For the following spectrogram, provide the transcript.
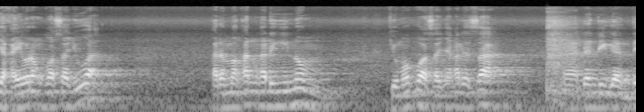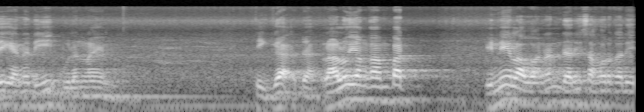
ya kayak orang puasa juga kada makan kada minum cuma puasanya kada sah. Nah dan diganti karena di bulan lain. Tiga dah. Lalu yang keempat. Ini lawanan dari sahur tadi.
